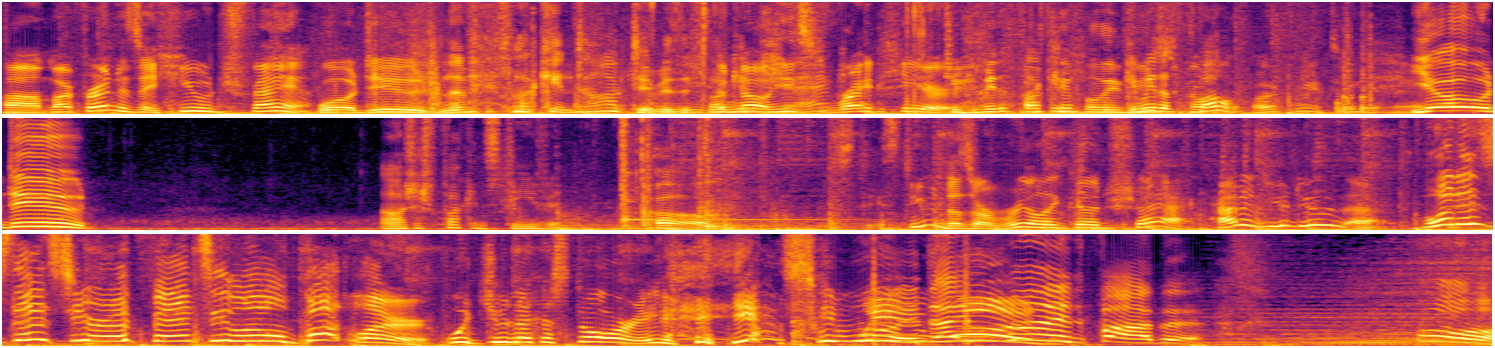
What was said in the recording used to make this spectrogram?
Uh, my friend is a huge fan. Whoa, dude, let me fucking talk to him. Is it fucking no, Shaq? he's right here. Dude, give me the fucking. I can't believe give me the he's phone. Oh, here, take it, man. Yo, dude. Oh, it's just fucking Steven. Oh. St- Steven does a really good Shaq. How did you do that? What is this? You're a fancy little butler. Would you like a story? yes, we would. I would, Father. Oh,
